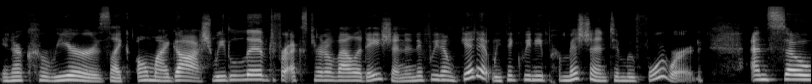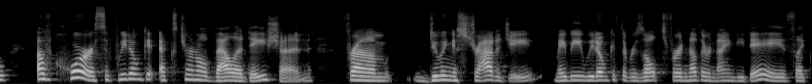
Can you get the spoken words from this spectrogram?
in our careers like oh my gosh we lived for external validation and if we don't get it we think we need permission to move forward and so of course if we don't get external validation from doing a strategy maybe we don't get the results for another 90 days like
